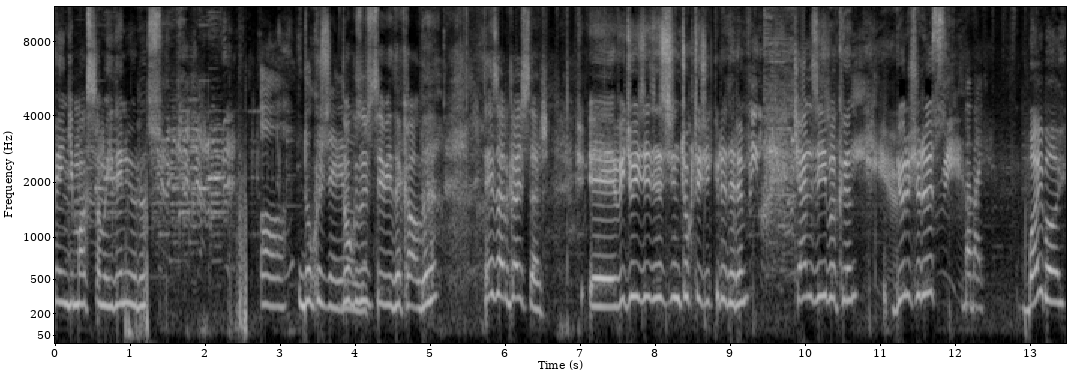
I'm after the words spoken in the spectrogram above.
Feng'i maxlamayı deniyoruz. Aa 9 seviye. 9. seviyede kaldı. Neyse arkadaşlar. E, videoyu izlediğiniz için çok teşekkür ederim. Kendinize iyi bakın. Görüşürüz. Bye bye. Bay bay.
